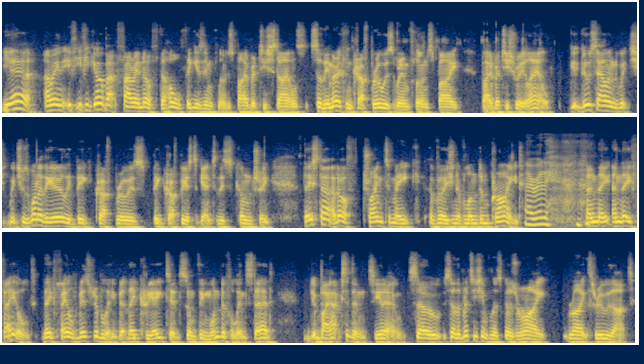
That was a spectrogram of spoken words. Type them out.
Yeah, I mean, if, if you go back far enough, the whole thing is influenced by British styles. So the American craft brewers were influenced by by British real ale. Goose Island, which which was one of the early big craft brewers, big craft beers to get into this country, they started off trying to make a version of London Pride, Oh, really? and they and they failed. They failed miserably, but they created something wonderful instead by accident, you know. So so the British influence goes right right through that.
